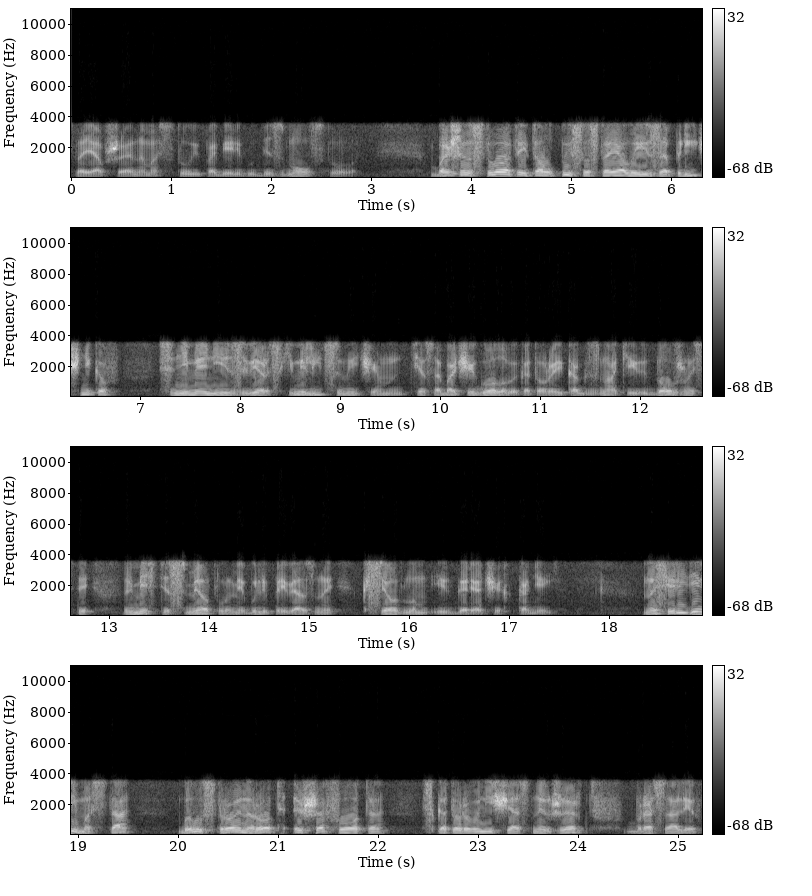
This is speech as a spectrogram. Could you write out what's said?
стоявшая на мосту и по берегу, безмолвствовала. Большинство этой толпы состояло из опричников с не менее зверскими лицами, чем те собачьи головы, которые, как знаки их должности, вместе с метлами были привязаны к седлам их горячих коней. На середине моста был устроен рот эшафота, с которого несчастных жертв бросали в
